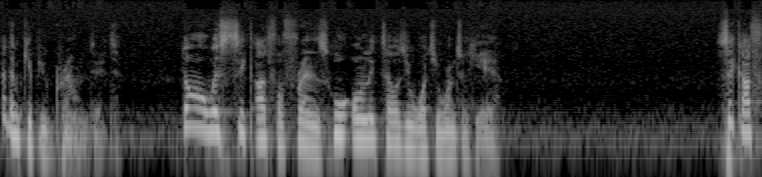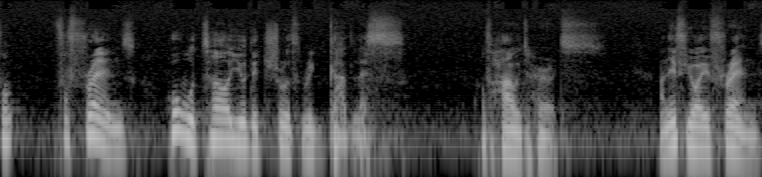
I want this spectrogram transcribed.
Let them keep you grounded. Don't always seek out for friends who only tells you what you want to hear. Seek out for, for friends who will tell you the truth regardless of how it hurts. And if you are a friend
